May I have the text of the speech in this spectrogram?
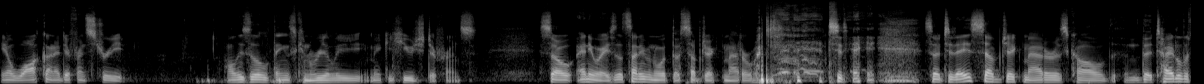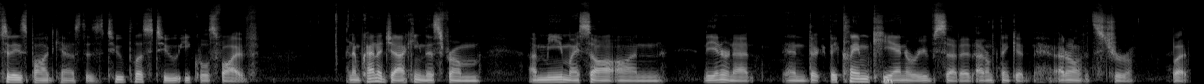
you know, walk on a different street All these little things can really make a huge difference. So, anyways, that's not even what the subject matter was today. So, today's subject matter is called the title of today's podcast is 2 plus 2 equals 5. And I'm kind of jacking this from a meme I saw on the internet, and they claim Keanu Reeves said it. I don't think it, I don't know if it's true, but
